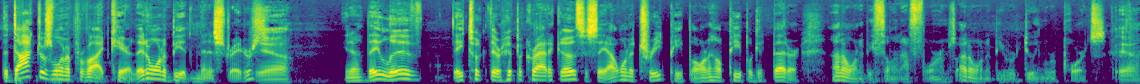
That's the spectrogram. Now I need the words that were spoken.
the doctors want to provide care. They don't want to be administrators. Yeah. You know, they live, they took their Hippocratic oath to say, I want to treat people. I want to help people get better. I don't want to be filling out forms. I don't want to be doing reports. Yeah.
